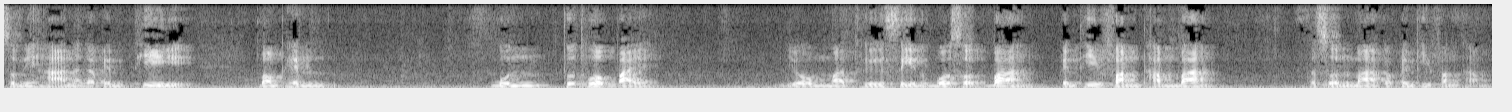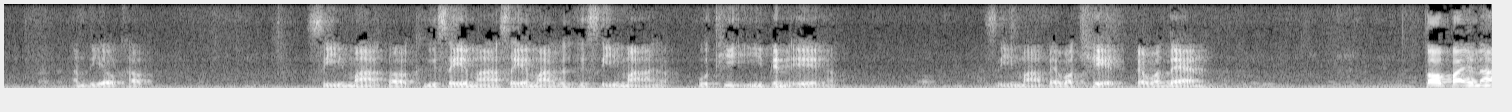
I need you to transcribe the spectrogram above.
ส่วนวิหารนั่นก็เป็นที่บำเพ็ญบุญทั่ว ๆ ไป โยมมาถือศีลอุโบสถบ้าง เป็นที่ฟังธรรมบ้างแต่ส่วนมากก็เป็นที่ฟังธรรมอันเดียวครับ สีมาก็คือเสมา เสมาก็คือสีมาครับอุทิอีเป็นเอครับสีมาแปลว่าเขต แปลว่าแดน ต่อไปนะ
